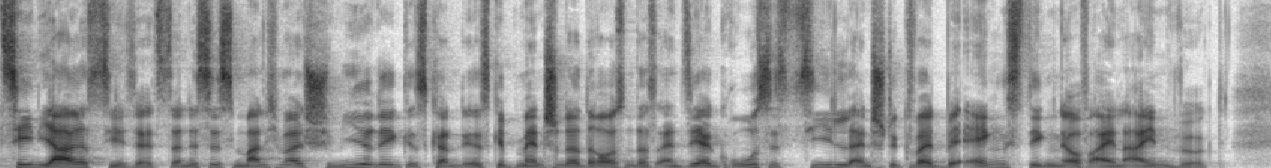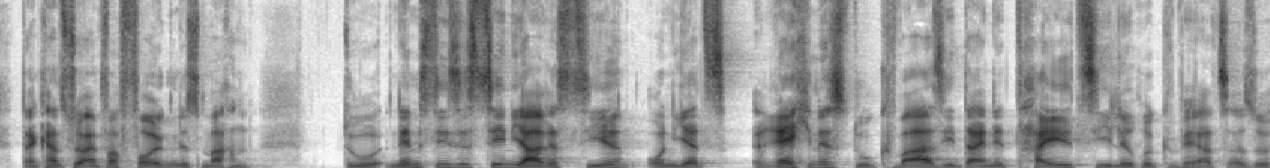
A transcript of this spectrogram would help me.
Zehn-Jahres-Ziel setzt, dann ist es manchmal schwierig. Es, kann, es gibt Menschen da draußen, dass ein sehr großes Ziel ein Stück weit beängstigend auf einen einwirkt. Dann kannst du einfach Folgendes machen. Du nimmst dieses Zehn-Jahres-Ziel und jetzt rechnest du quasi deine Teilziele rückwärts. Also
